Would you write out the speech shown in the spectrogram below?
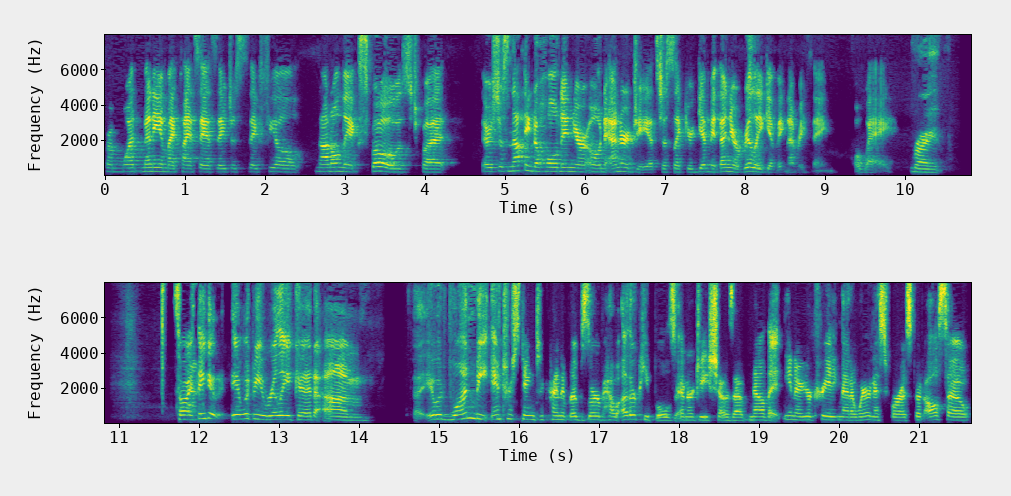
from what many of my clients say is they just they feel not only exposed but there's just nothing to hold in your own energy. It's just like you're giving, then you're really giving everything away. Right. So yeah. I think it, it would be really good. Um, it would one be interesting to kind of observe how other people's energy shows up now that you know you're creating that awareness for us, but also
